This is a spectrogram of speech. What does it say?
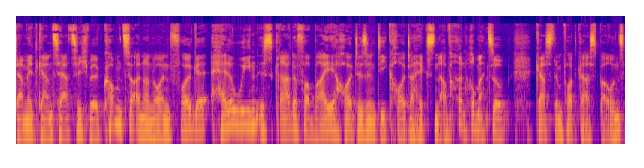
Damit ganz herzlich willkommen zu einer neuen Folge. Halloween ist gerade vorbei. Heute sind die Kräuterhexen aber nochmal so Gast im Podcast bei uns.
